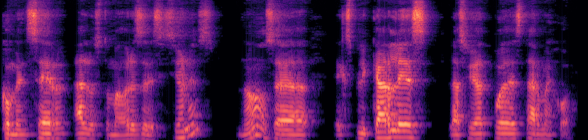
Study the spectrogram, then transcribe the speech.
convencer a los tomadores de decisiones, ¿no? O sea, explicarles la ciudad puede estar mejor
